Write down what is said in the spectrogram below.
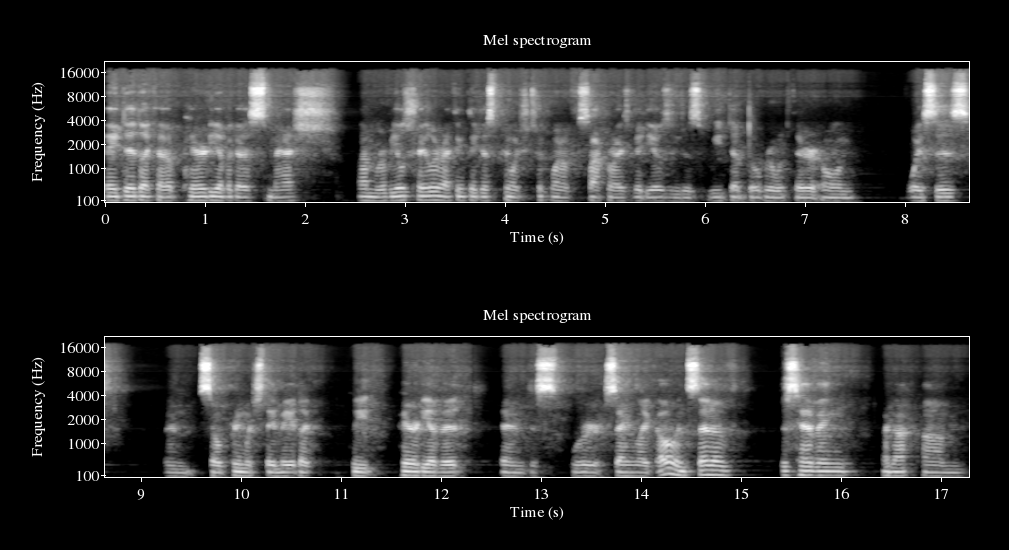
they did like a parody of like a Smash um, reveal trailer. I think they just pretty much took one of Sakurai's videos and just redubbed over with their own voices. And so pretty much they made like a complete parody of it and just were saying like, oh, instead of just having an, um,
